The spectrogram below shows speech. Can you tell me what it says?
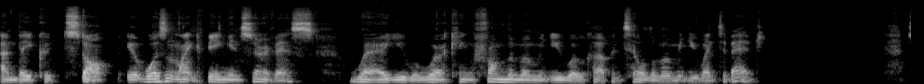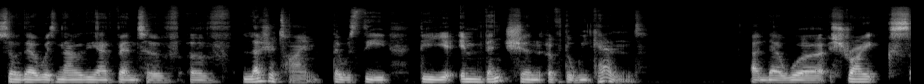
and they could stop. It wasn't like being in service where you were working from the moment you woke up until the moment you went to bed. So there was now the advent of, of leisure time. There was the the invention of the weekend. And there were strikes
